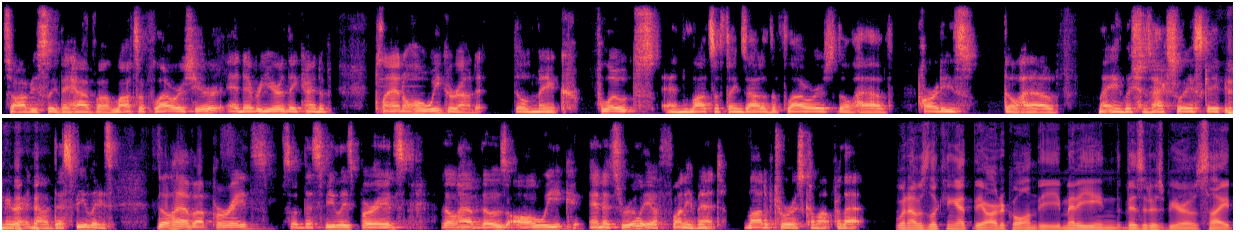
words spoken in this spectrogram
So obviously, they have uh, lots of flowers here. And every year, they kind of plan a whole week around it. They'll make floats and lots of things out of the flowers. They'll have parties. They'll have, my English is actually escaping me right now, desfiles. They'll have uh, parades, so desfiles, parades. They'll have those all week, and it's really a fun event. A lot of tourists come out for that. When I was looking at the article on the Medellin Visitors Bureau site,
